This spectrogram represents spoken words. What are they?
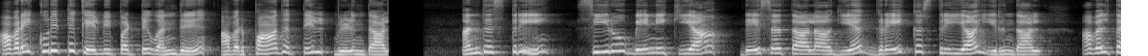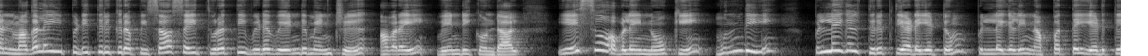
அவரை குறித்து கேள்விப்பட்டு வந்து அவர் பாதத்தில் விழுந்தாள். அந்த ஸ்திரீ சீரோபேனிக்கியா தேசத்தாளாகிய கிரேக்க ஸ்திரீயாய் இருந்தாள். அவள் தன் மகளை பிடித்திருக்கிற பிசாசை துரத்தி விட வேண்டுமென்று அவரை வேண்டிக் கொண்டாள். இயேசு அவளை நோக்கி முந்தி பிள்ளைகள் திருப்தி அடையட்டும் பிள்ளைகளின் அப்பத்தை எடுத்து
